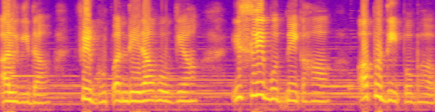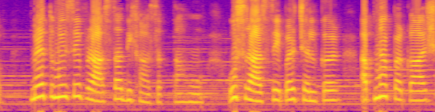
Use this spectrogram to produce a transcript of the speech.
अलविदा। फिर घुप अंधेरा हो गया। इसलिए बुद्ध ने कहा अप दीपो भव। मैं तुम्हें सिर्फ़ रास्ता दिखा सकता हूँ। उस रास्ते पर चलकर अपना प्रकाश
